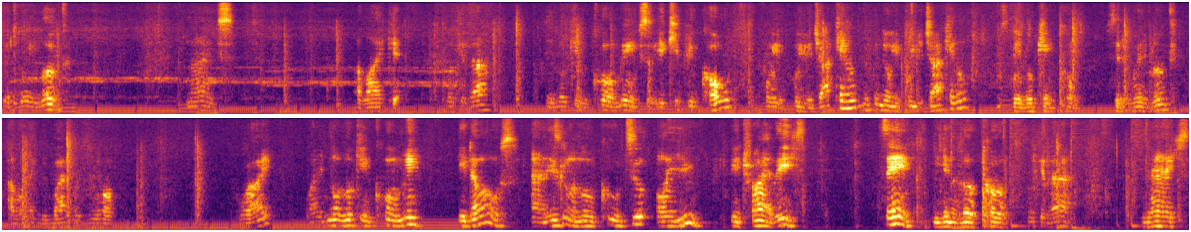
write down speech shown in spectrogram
So the way you look. Nice. I like it. Look at that. You're looking cool me. So you keep you cold before you put your jacket on. Even though you put your jacket on, you stay looking cool. See the way it look? I like the vibe as well. Why? Why it's not looking cool me? It does. And it's gonna look cool too on you if you try these. Same, you're gonna look cool. Look at that. Nice.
